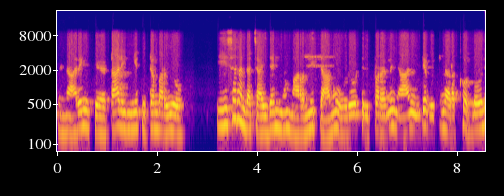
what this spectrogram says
പിന്നെ ആരെങ്കിലും കേട്ടാൽ ഇനി കുറ്റം പറയുമോ ഈശ്വരന്റെ ചൈതന്യം മറന്നിട്ടാണ് ഓരോരുത്തർ പറയുന്നത്. ഞാൻ എന്റെ വീട്ടിലടക്കമുള്ളോൽ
